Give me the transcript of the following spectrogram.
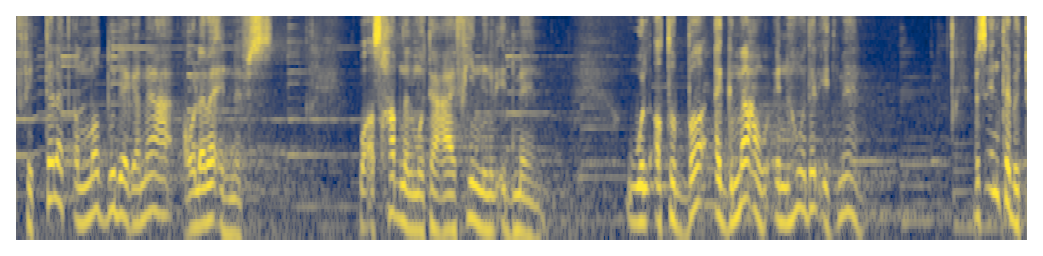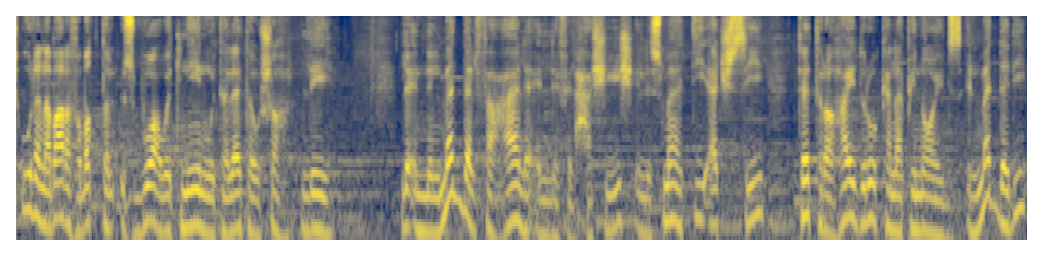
في الثلاث أنماط دول يا جماعة علماء النفس وأصحابنا المتعافين من الإدمان والأطباء أجمعوا إن هو ده الإدمان. بس أنت بتقول أنا بعرف أبطل أسبوع واثنين وثلاثه وشهر ليه؟ لأن المادة الفعالة اللي في الحشيش اللي اسمها تي اتش سي تترا هيدرو كانابينويدز المادة دي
